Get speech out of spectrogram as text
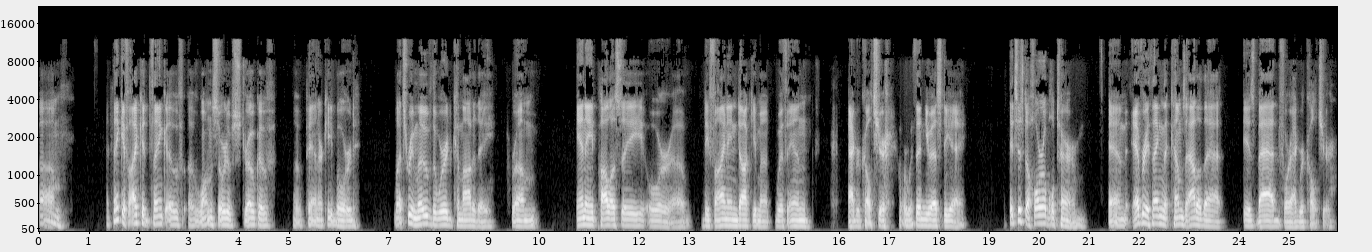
Um, I think if I could think of, of one sort of stroke of, of pen or keyboard, let's remove the word commodity from any policy or uh, defining document within agriculture or within USDA. It's just a horrible term. And everything that comes out of that is bad for agriculture.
